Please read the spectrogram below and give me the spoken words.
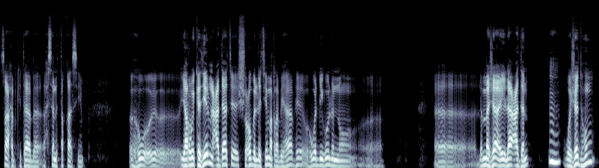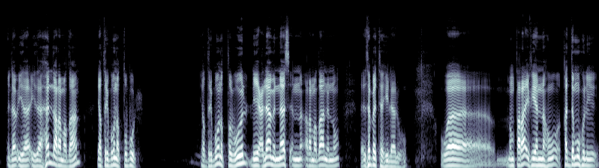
صاحب كتاب أحسن التقاسيم. هو يروي كثير من عادات الشعوب التي مر بها هو اللي يقول إنه لما جاء إلى عدن وجدهم اذا اذا هل رمضان يضربون الطبول. يضربون الطبول لإعلام الناس إن رمضان إنه ثبت هلاله. ومن طرائفه أنه قدموه ل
